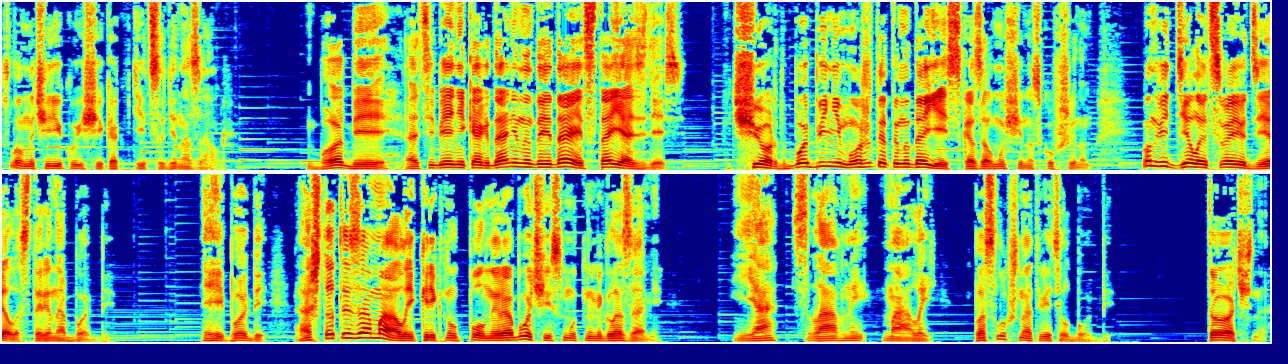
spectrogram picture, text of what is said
словно чирикающий, как птица-динозавр. «Бобби, а тебе никогда не надоедает стоять здесь?» «Черт, Бобби не может это надоесть», — сказал мужчина с кувшином. «Он ведь делает свое дело, старина Бобби». «Эй, Бобби, а что ты за малый?» — крикнул полный рабочий с мутными глазами. «Я славный малый», — послушно ответил Бобби. Точно.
